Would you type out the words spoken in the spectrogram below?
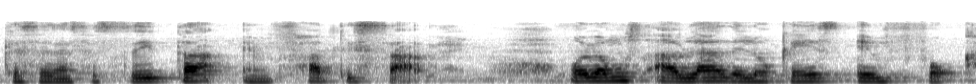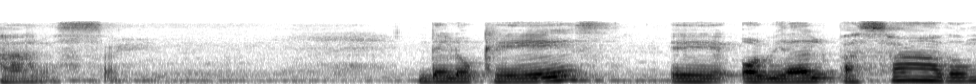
que se necesita enfatizar. Hoy vamos a hablar de lo que es enfocarse, de lo que es eh, olvidar el pasado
